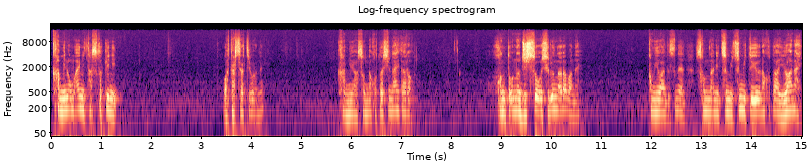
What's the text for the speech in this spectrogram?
神の前に立つ時に私たちはね神はそんなことしないだろう。本当の実相を知るならばね神はですねそんなに罪罪というようなことは言わない。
